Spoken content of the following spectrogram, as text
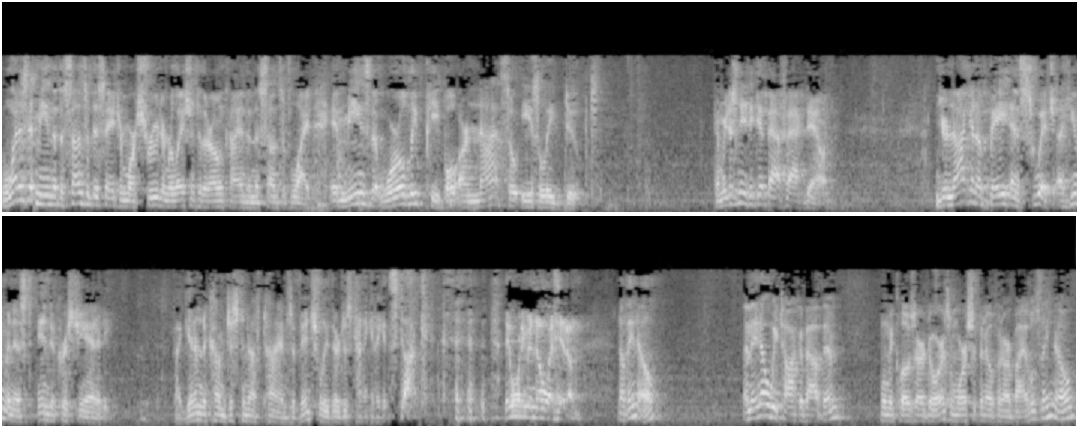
What does it mean that the sons of this age are more shrewd in relation to their own kind than the sons of light? It means that worldly people are not so easily duped. And we just need to get that fact down. You're not going to bait and switch a humanist into Christianity. If I get them to come just enough times, eventually they're just kind of going to get stuck. they won't even know what hit them. No, they know. And they know we talk about them when we close our doors and worship and open our Bibles. They know.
